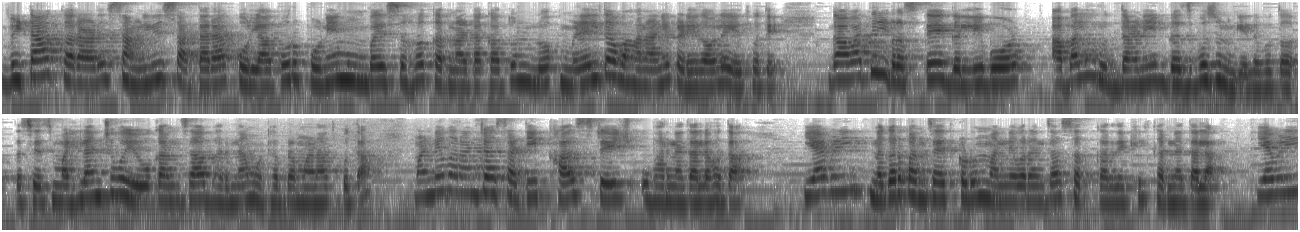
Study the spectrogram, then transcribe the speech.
विटा कराड सांगली सातारा कोल्हापूर पुणे मुंबईसह कर्नाटकातून लोक मिळेल त्या वाहनाने कडेगावला येत होते. गावातील रस्ते गल्लीबोळ आबालवृद्धांनी गजबजून गेलं होतं. तसेच महिलांची व युवकांचा भरणा मोठ्या प्रमाणात होता. मान्यवरांच्यासाठी खास स्टेज उभारण्यात आला होता. यावेळी नगरपंचायतकडून मान्यवरांचा सत्कार देखील करण्यात आला. यावेळी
